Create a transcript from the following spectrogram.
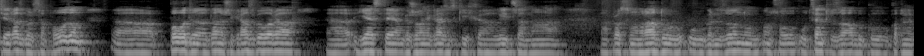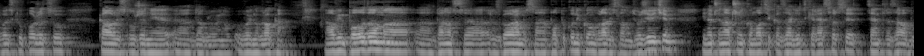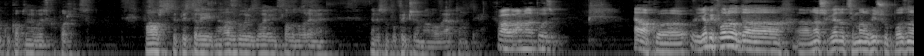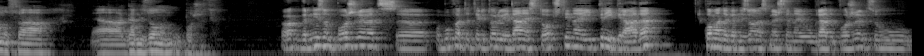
emisije Razgovor sa povodom. E, povod današnjeg razgovora e, jeste angažovanje građanskih e, lica na profesionalnom radu u garnizonu, odnosno u Centru za obuku kopnene vojske u Požecu, kao i služenje dobrovojnog vojnog roka. Ovim povodom danas razgovaramo sa potpukovnikom Vladislavom Đorđevićem, inače načelnikom oceka za ljudske resurse Centra za obuku kopnene vojske u Požarcu. Hvala što ste pristali na razgovor i zvojili slobodno vreme. Ne bismo popričali malo o ovoj aktualnoj temi. Hvala vama na poziv. Evo, ako, ja bih voleo da a, naše gledalci malo više upoznamo sa a, garnizonom u Požarcu. Ovako, garnizon Požarevac e, obuhvata teritoriju 11 opština i 3 grada, Komanda garnizona smeštena je u gradu Požarevcu, u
